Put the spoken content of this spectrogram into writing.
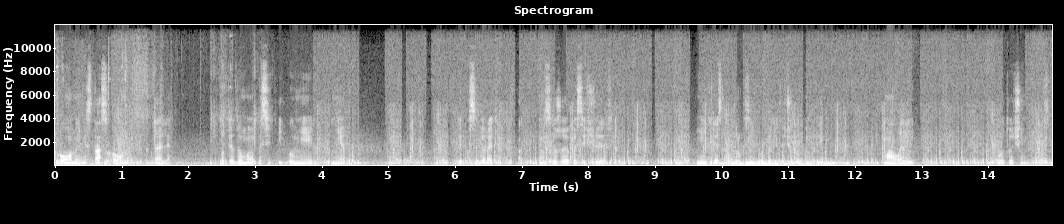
хроны, места схрона и так далее. Вот я думаю, посетить бы мне их нет. И пособирать артефакты. Ну, схожу, я посещу и все. Мне интересно, вдруг с них выпадет еще какой-нибудь. Мало ли. Будет очень интересно.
